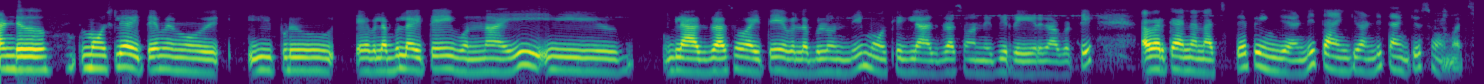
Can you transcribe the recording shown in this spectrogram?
అండ్ మోస్ట్లీ అయితే మేము ఇప్పుడు అవైలబుల్ అయితే ఉన్నాయి. ఈ గ్లాస్ బ్రాసో అయితే అవైలబుల్ ఉంది. మోస్ట్లీ గ్లాస్ బ్రాసో అనేది రేర్ కాబట్టి ఎవరికైనా నచ్చితే పింగ్ చేయండి. థ్యాంక్ యూ అండి. Thank you so much.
